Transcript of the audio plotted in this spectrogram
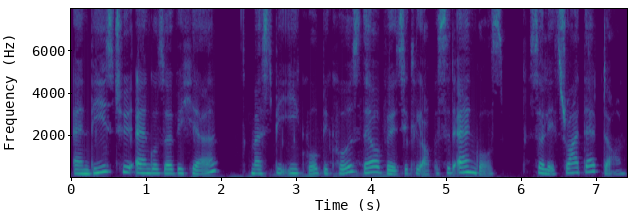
and these two angles over here must be equal because they are vertically opposite angles. So let's write that down.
